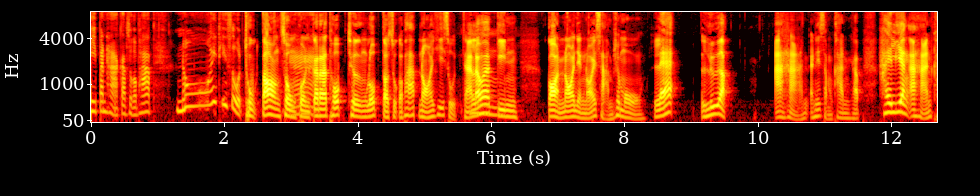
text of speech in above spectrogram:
มีปัญหากับสุขภาพน้อยที่สุด ถูกต้องส่งผลอ่ากระทบเชิงลบต่อสุขภาพน้อยที่สุดนะแล้วก็อืมกินก่อนนอนอย่างน้อย 3 ชั่วโมง และเลือก อาหาร อันนี้สำคัญครับ ให้เลี่ยงอาหารไข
